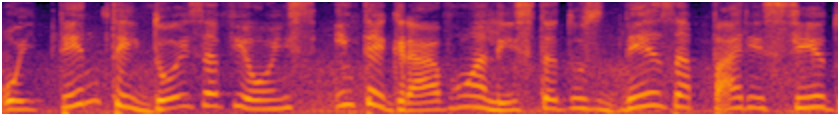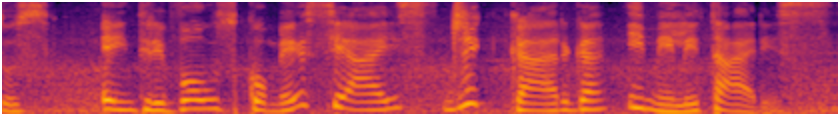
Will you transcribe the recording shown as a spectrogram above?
82 aviões integravam a lista dos desaparecidos, entre voos comerciais, de carga e militares.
